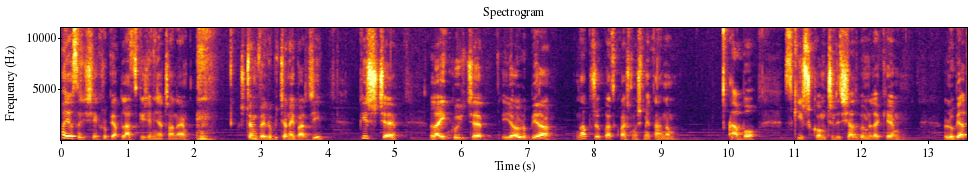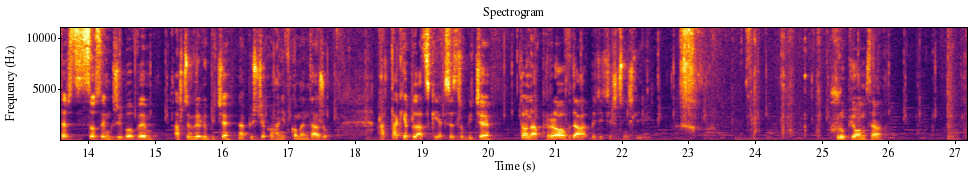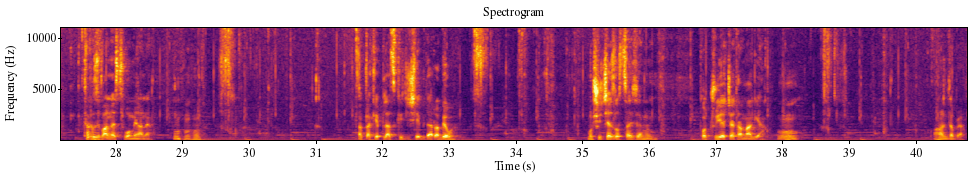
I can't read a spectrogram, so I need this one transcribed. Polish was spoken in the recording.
A sobie dzisiaj chrupia placki ziemniaczane. Z czym Wy lubicie najbardziej? Piszcie, lajkujcie. Ja lubię na przykład z kwaśną śmietaną albo z kiszką, czyli z siadłym mlekiem. Lubię też z sosem grzybowym. A z czym Wy lubicie? Napiszcie kochani w komentarzu. A takie placki jak se zrobicie, to naprawdę będziecie szczęśliwi. Chrupiące, tak zwane słomiane. Mhm. A takie placki dzisiaj będę robił. Musicie zostać ze mną. Poczujecie ta magia. Mm. Ale dobra.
